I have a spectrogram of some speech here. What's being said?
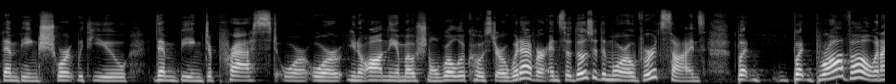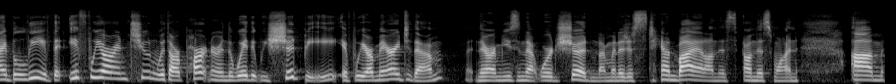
them being short with you them being depressed or or you know on the emotional roller coaster or whatever. And so those are the more overt signs. But but bravo and i believe that if we are in tune with our partner in the way that we should be if we are married to them there i'm using that word should and i'm going to just stand by it on this on this one. Um,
